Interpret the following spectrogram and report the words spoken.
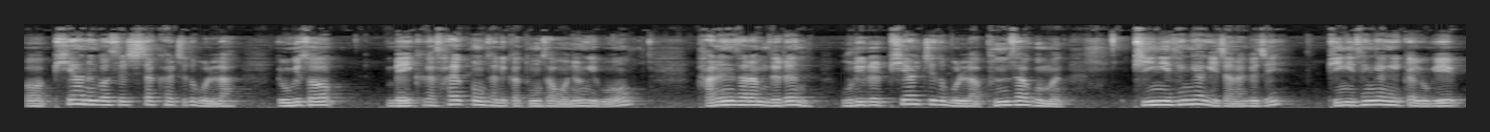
어, 피하는 것을 시작할지도 몰라. 여기서 make가 사역동사니까 동사 원형이고 다른 사람들은 우리를 피할지도 몰라. 분사구문 빙이 생략이잖아, 그지? 빙이 생략이니까 여기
